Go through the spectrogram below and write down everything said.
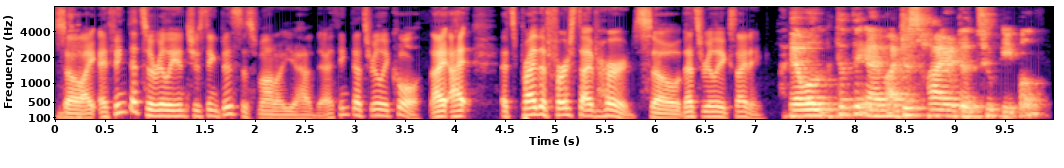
so I, I, think that's a really interesting business model you have there. I think that's really cool. I, I that's probably the first I've heard. So that's really exciting. Yeah, well, the thing um, I just hired uh, two people.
